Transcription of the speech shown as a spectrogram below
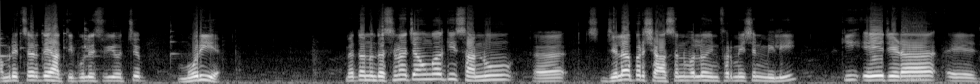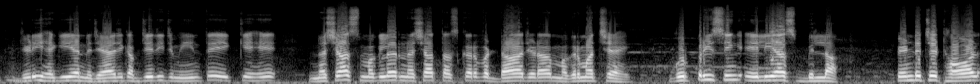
ਅੰਮ੍ਰਿਤਸਰ ਦੇ ਹਾਤੀ ਪੁਲਿਸ ਵੀ ਉੱਚ ਮੋਹਰੀ ਹੈ। ਮੈਂ ਤੁਹਾਨੂੰ ਦੱਸਣਾ ਚਾਹੂੰਗਾ ਕਿ ਸਾਨੂੰ ਜ਼ਿਲ੍ਹਾ ਪ੍ਰਸ਼ਾਸਨ ਵੱਲੋਂ ਇਨਫੋਰਮੇਸ਼ਨ ਮਿਲੀ ਕਿ ਇਹ ਜਿਹੜਾ ਜਿਹੜੀ ਹੈਗੀ ਹੈ ਨਜਾਇਜ਼ ਕਬਜ਼ੇ ਦੀ ਜ਼ਮੀਨ ਤੇ ਇੱਕ ਇਹ ਨਸ਼ਾ ਸਮਗਲਰ, ਨਸ਼ਾ ਤਸਕਰ ਵੱਡਾ ਜਿਹੜਾ ਮਗਰਮੱਛ ਹੈ ਇਹ। ਗੁਰਪ੍ਰੀਤ ਸਿੰਘ ਏਲੀਅਸ ਬਿੱਲਾ, ਪਿੰਡ ਚਠੌਲ,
